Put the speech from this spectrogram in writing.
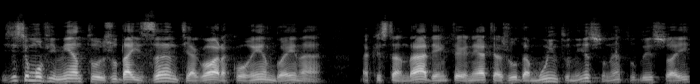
Existe um movimento judaizante agora correndo aí na, na cristandade, a internet ajuda muito nisso, né? Tudo isso aí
